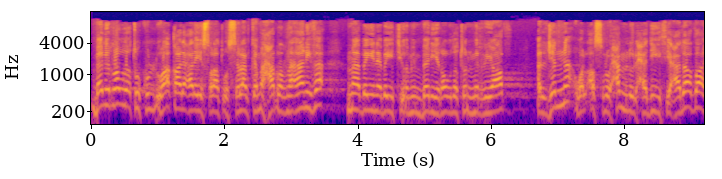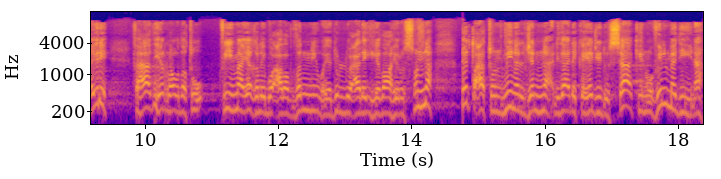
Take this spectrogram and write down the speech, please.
بل الروضة كلها قال عليه الصلاة والسلام كما حررنا آنفا ما بين بيتي ومنبري روضة من رياض الجنة والأصل حمل الحديث على ظاهره فهذه الروضة فيما يغلب على الظن ويدل عليه ظاهر السنة قطعة من الجنة. لذلك يجد الساكن في المدينة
